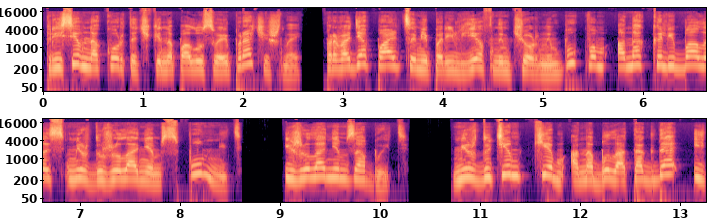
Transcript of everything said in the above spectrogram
Присев на корточки на полу своей прачечной, проводя пальцами по рельефным черным буквам, она колебалась между желанием вспомнить и желанием забыть, между тем, кем она была тогда, и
